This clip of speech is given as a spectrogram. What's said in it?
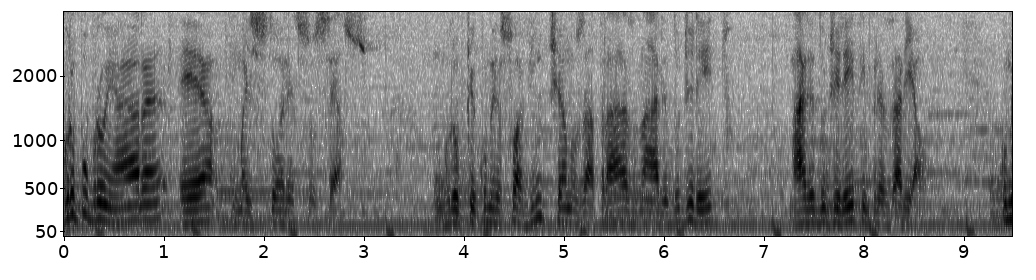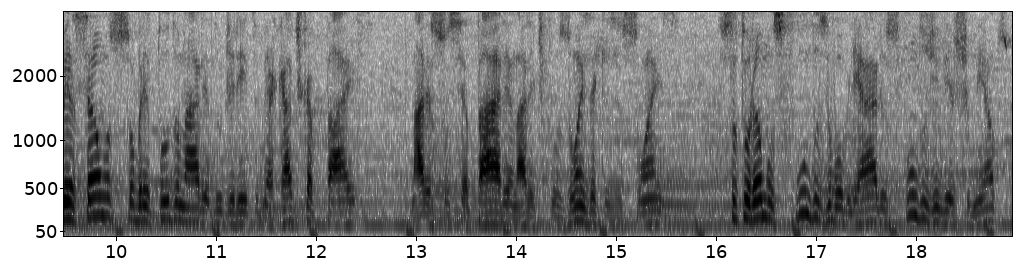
Grupo Brunhara é uma história de sucesso. Um grupo que começou há 20 anos atrás na área do direito, na área do direito empresarial. Começamos, sobretudo, na área do direito do mercado de capitais, na área societária, na área de fusões e aquisições. Estruturamos fundos imobiliários, fundos de investimentos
